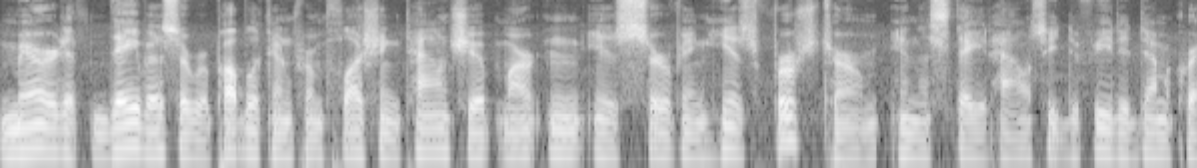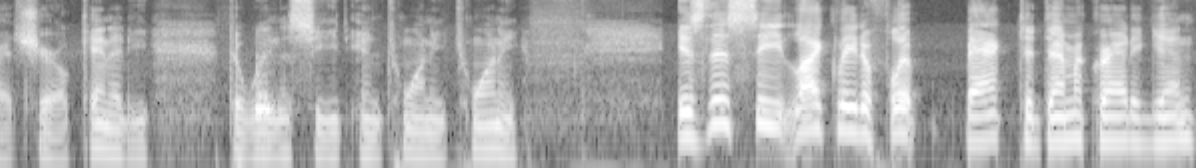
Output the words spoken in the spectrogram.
Meredith Davis, a Republican from Flushing Township. Martin is serving his first term in the state house. He defeated Democrat Cheryl Kennedy to win the seat in 2020. Is this seat likely to flip back to Democrat again?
